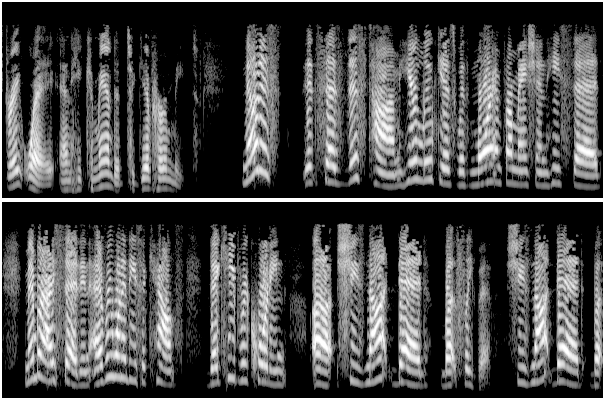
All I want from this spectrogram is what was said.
straightway, and he commanded to give her meat. Notice it says this time, here Luke is with more information. He said, remember I said in every one of these accounts, they keep recording, uh, she's not dead, but sleepeth. She's not dead, but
